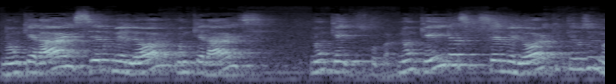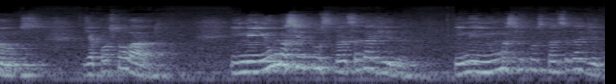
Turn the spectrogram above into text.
não querais ser o melhor, não querais, não que, desculpa, não queiras ser melhor que teus irmãos de apostolado, em nenhuma circunstância da vida, em nenhuma circunstância da vida.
